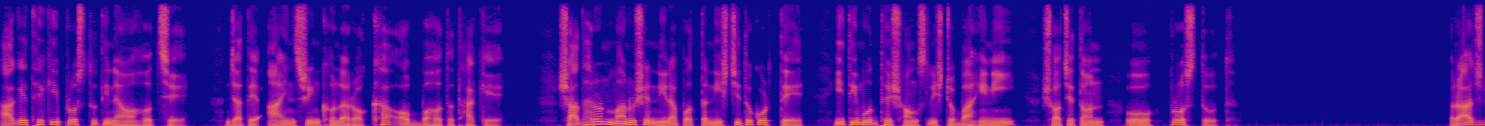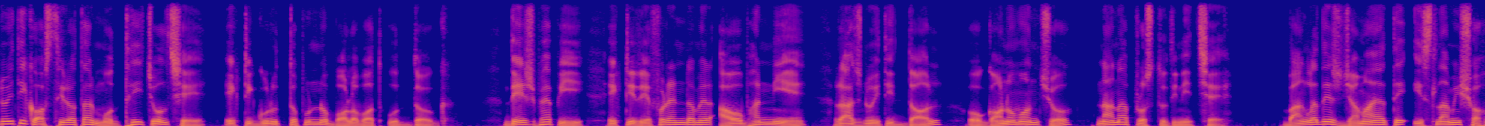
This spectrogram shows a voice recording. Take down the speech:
আগে থেকেই প্রস্তুতি নেওয়া হচ্ছে, যাতে আইন শৃঙ্খলা রক্ষা অব্যাহত থাকে। সাধারণ মানুষের নিরাপত্তা নিশ্চিত করতে ইতিমধ্যে সংশ্লিষ্ট বাহিনী সচেতন ও প্রস্তুত। রাজনৈতিক অস্থিরতার মধ্যেই চলছে একটি গুরুত্বপূর্ণ বলবৎ উদ্যোগ। দেশব্যাপী একটি রেফারেন্ডামের আহ্বান নিয়ে রাজনৈতিক দল ও গণমঞ্চ নানা প্রস্তুতি নিচ্ছে। বাংলাদেশ জামায়াতে ইসলামী সহ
